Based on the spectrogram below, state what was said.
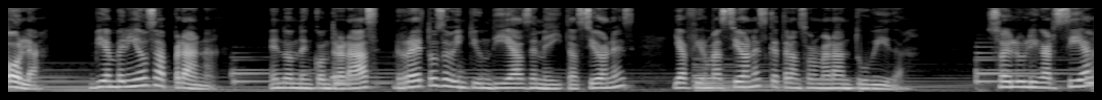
Hola, bienvenidos a Prana, en donde encontrarás retos de 21 días de meditaciones y afirmaciones que transformarán tu vida. Soy Luli García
